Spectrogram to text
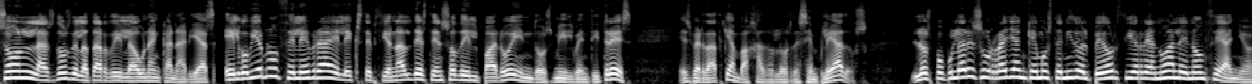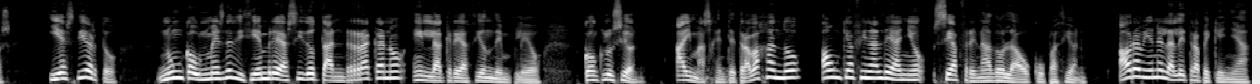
Son las 2 de la tarde y la una en Canarias. El Gobierno celebra el excepcional descenso del paro en 2023. Es verdad que han bajado los desempleados. Los populares subrayan que hemos tenido el peor cierre anual en 11 años. Y es cierto, nunca un mes de diciembre ha sido tan rácano en la creación de empleo. Conclusión, hay más gente trabajando, aunque a final de año se ha frenado la ocupación. Ahora viene la letra pequeña.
